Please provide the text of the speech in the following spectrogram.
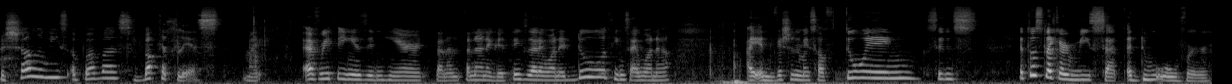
Michelle Louise Abueva's Bucket List. My everything is in here. Tanan-tanan na good things that I want to do, things I want to I envision myself doing since it was like a reset, a do-over.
